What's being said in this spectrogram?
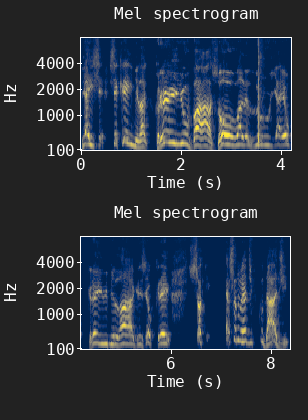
E aí, você, você crê em milagres? Creio, vaso. Oh, aleluia, eu creio em milagres, eu creio. Só que essa não é a dificuldade.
